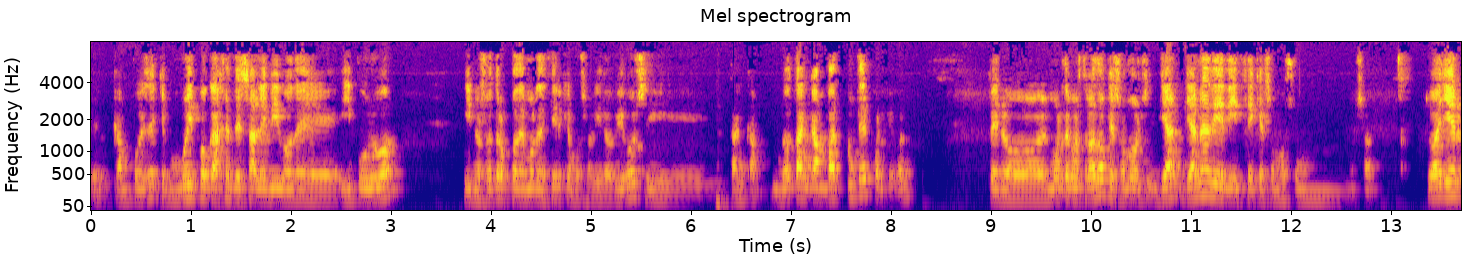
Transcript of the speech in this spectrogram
el campo ese, que muy poca gente sale vivo de Ipurúa y nosotros podemos decir que hemos salido vivos y tan, no tan campantes porque, bueno, pero hemos demostrado que somos, ya, ya nadie dice que somos un, o sea, tú ayer,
